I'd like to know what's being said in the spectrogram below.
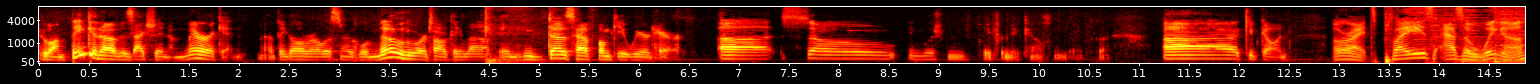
who I'm thinking of is actually an American. I think all of our listeners will know who we're talking about, and he does have funky, weird hair. Uh, so Englishman play for Newcastle. Uh, keep going. All right, plays as a winger.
